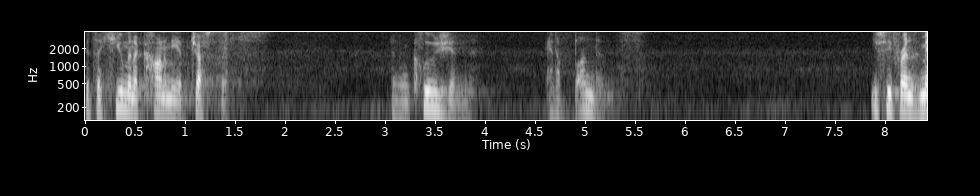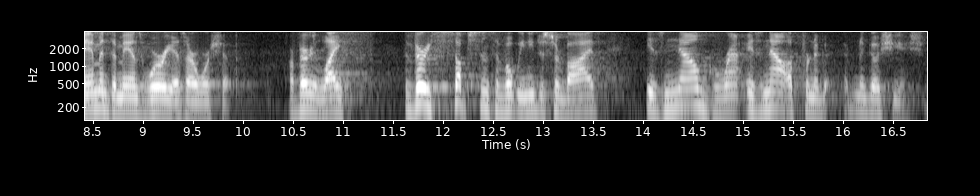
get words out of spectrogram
It's a human economy of justice and inclusion and abundance. You see, friends, mammon demands worry as our worship. Our very life, the very substance of what we need to survive, is now, gra- is now up for neg- negotiation.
